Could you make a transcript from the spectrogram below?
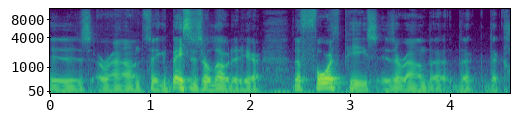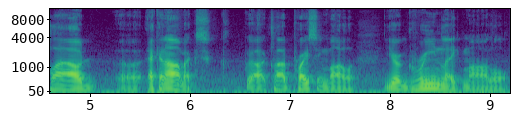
is around. So your bases are loaded here. The fourth piece is around the the, the cloud uh, economics, uh, cloud pricing model. Your GreenLake model,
